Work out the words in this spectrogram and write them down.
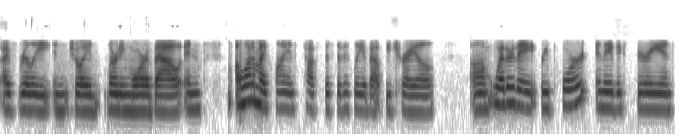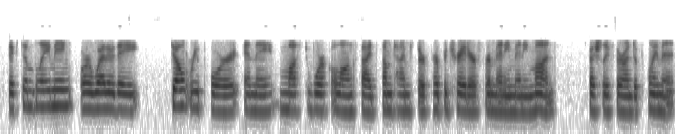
I've really enjoyed learning more about. And a lot of my clients talk specifically about betrayal, um, whether they report and they've experienced victim blaming or whether they don't report and they must work alongside sometimes their perpetrator for many, many months, especially if they're on deployment.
